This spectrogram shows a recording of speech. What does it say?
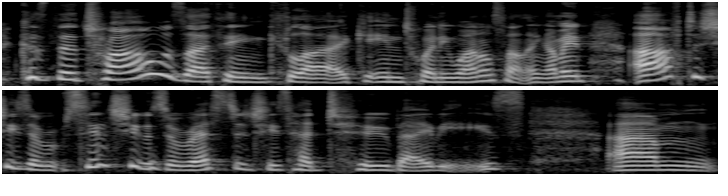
Because the trial was, I think, like in 21 or something. I mean, after she's since she was arrested, she's had two babies. Um,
